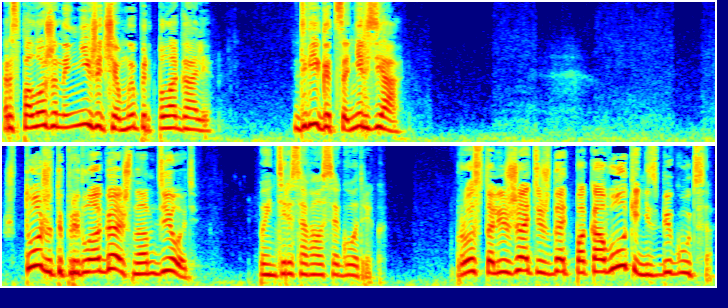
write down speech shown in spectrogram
расположены ниже, чем мы предполагали. Двигаться нельзя!» «Что же ты предлагаешь нам делать?» — поинтересовался Годрик. «Просто лежать и ждать, пока волки не сбегутся?»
